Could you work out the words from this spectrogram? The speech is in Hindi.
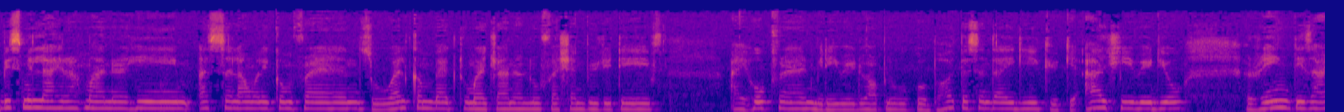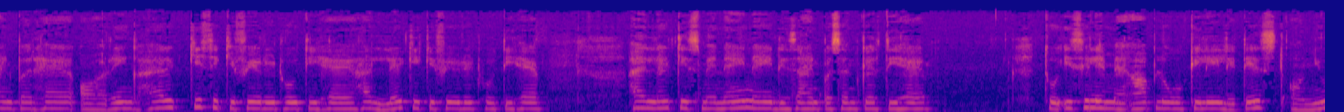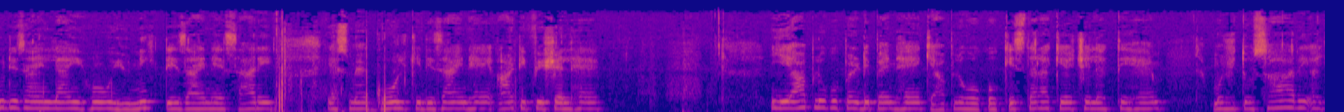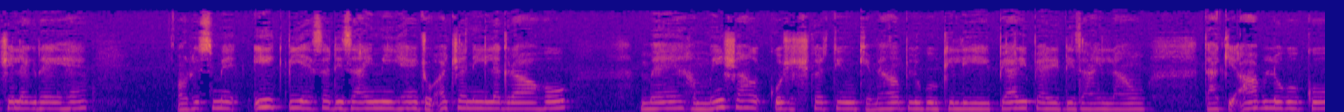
बिसमीम अस्सलाम friends, welcome back to my channel new fashion beauty tips. I hope friend मेरी वीडियो आप लोगों को बहुत पसंद आएगी, क्योंकि आज की वीडियो रिंग डिज़ाइन पर है और रिंग हर किसी की फेवरेट होती है, हर लड़की की फेवरेट होती है। हर लड़की इसमें नए नए डिज़ाइन पसंद करती है। तो इसीलिए मैं आप लोगों के लिए लेटेस्ट और न्यू डिज़ाइन लाई हूँ। यूनिक डिज़ाइन है सारे। इसमें गोल्ड की डिज़ाइन है आर्टिफिशियल है। ये आप लोगों पर डिपेंड है कि आप लोगों को किस तरह के अच्छे लगते हैं। मुझे तो सारे अच्छे लग रहे हैं। और इसमें एक भी ऐसा डिज़ाइन नहीं है जो अच्छा नहीं लग रहा हो। मैं हमेशा कोशिश करती हूँ कि मैं आप लोगों के लिए प्यारी प्यारी डिज़ाइन लाऊं ताकि आप लोगों को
